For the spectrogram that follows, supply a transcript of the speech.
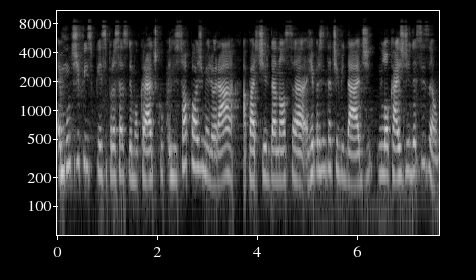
é muito difícil porque esse processo democrático, ele só pode melhorar a partir da nossa representatividade em locais de decisão.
